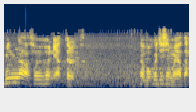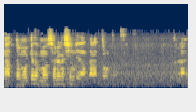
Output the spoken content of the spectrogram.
みんながそういう風にやってるんですよ。僕自身も嫌だなと思うけど、もうそれが真理なんだなと思ってます。はい。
